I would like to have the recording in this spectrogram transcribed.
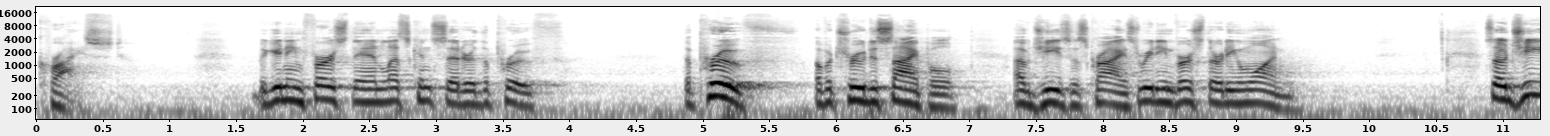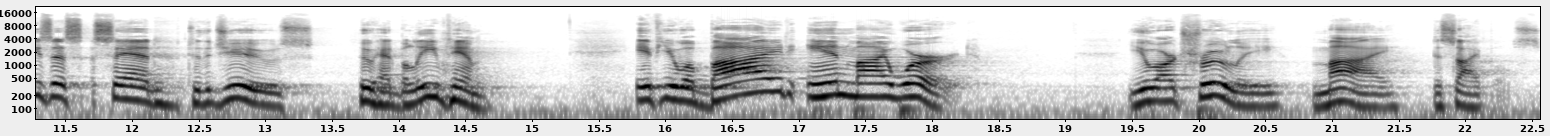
Christ. Beginning first, then, let's consider the proof. The proof of a true disciple of Jesus Christ. Reading verse 31. So Jesus said to the Jews who had believed him, If you abide in my word, you are truly my disciples.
